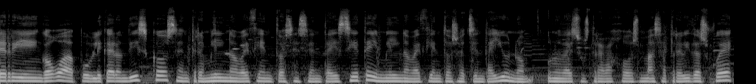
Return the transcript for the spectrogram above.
Erri Gogoa publicaron discos entre 1967 y 1981. Uno de sus trabajos más atrevidos fue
